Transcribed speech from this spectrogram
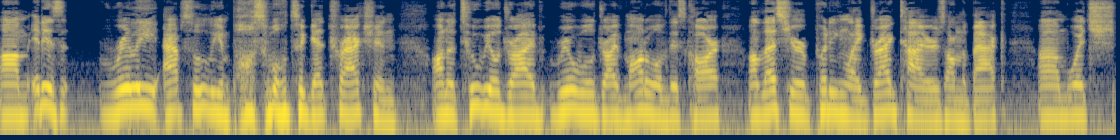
um, it is really absolutely impossible to get traction on a two-wheel drive, rear-wheel drive model of this car unless you're putting like drag tires on the back, um, which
